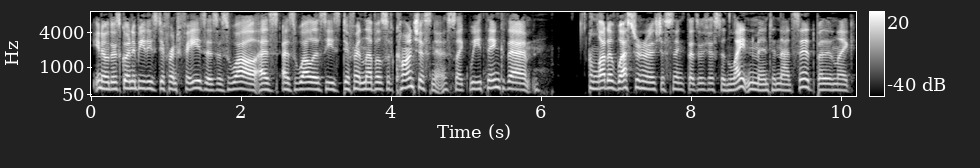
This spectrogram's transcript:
you know there's going to be these different phases as well as as well as these different levels of consciousness like we think that a lot of westerners just think that there's just enlightenment and that's it but in like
